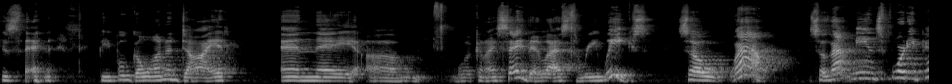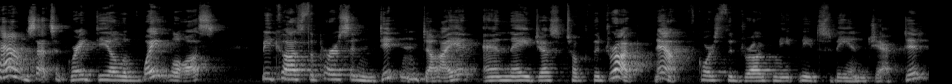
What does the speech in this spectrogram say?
is that people go on a diet and they, um, what can I say, they last three weeks. So, wow. So that means 40 pounds. That's a great deal of weight loss because the person didn't diet and they just took the drug. Now, of course, the drug needs to be injected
